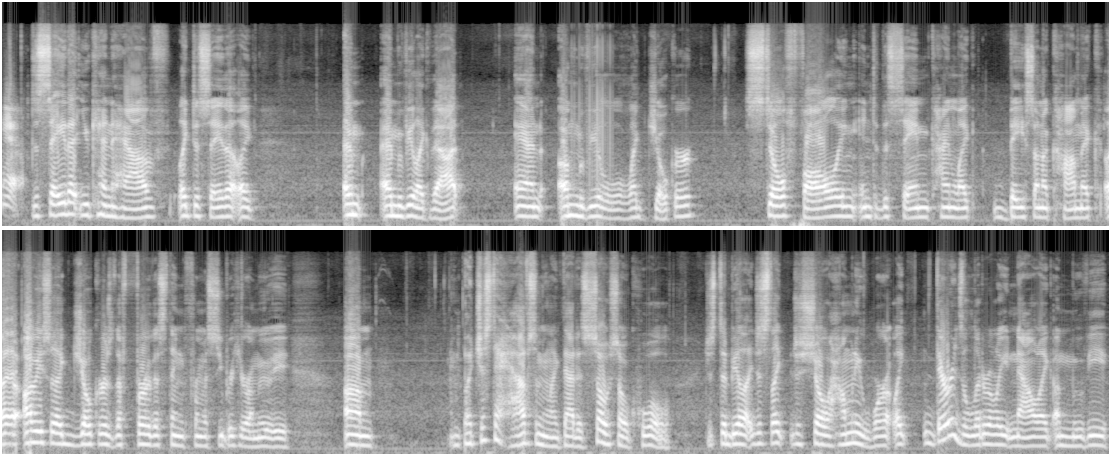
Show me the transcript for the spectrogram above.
Yeah. to say that you can have like to say that like a, a movie like that and a movie like Joker still falling into the same kind of like based on a comic uh, obviously like Joker's the furthest thing from a superhero movie um but just to have something like that is so so cool just to be like just like just show how many were like there is literally now like a movie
